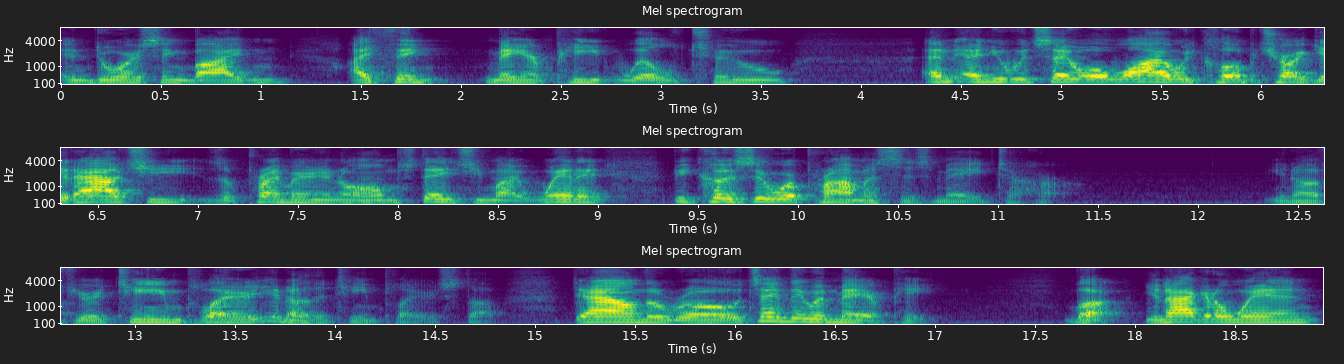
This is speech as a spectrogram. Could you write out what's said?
endorsing Biden. I think Mayor Pete will too. And, and you would say, well, why would Klobuchar get out? She's a primary in her home state. She might win it because there were promises made to her. You know, if you're a team player, you know the team player stuff. Down the road, same thing with Mayor Pete. Look, you're not going to win.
